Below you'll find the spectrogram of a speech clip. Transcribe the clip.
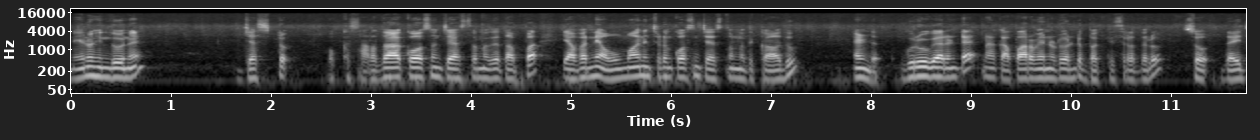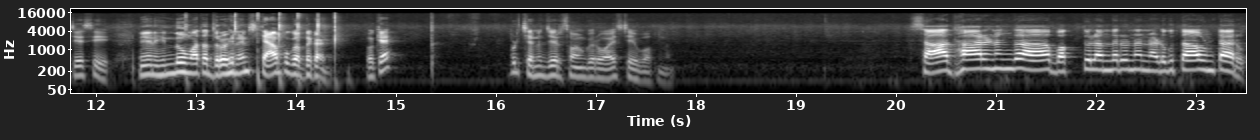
నేను హిందువునే జస్ట్ ఒక సరదా కోసం చేస్తున్నదే తప్ప ఎవరిని అవమానించడం కోసం చేస్తున్నది కాదు. అండ్ గురువు గారంటే నాకు అపారమైనటువంటి భక్తి శ్రద్ధలు. సో దయచేసి నేను హిందూ మత ద్రోహినని స్టాంపు కొత్తకండి ఓకే? ఇప్పుడు చిన్నజీర స్వామి గారు వాయిస్ చేయబోతున్నాను. సాధారణంగా భక్తులందరూ నన్ను అడుగుతూ ఉంటారు.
